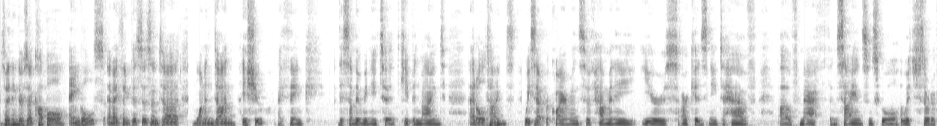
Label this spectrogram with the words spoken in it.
So I think there's a couple angles, and I think this isn't a one and done issue. I think this is something we need to keep in mind at all times. We set requirements of how many years our kids need to have of math and science in school, which sort of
